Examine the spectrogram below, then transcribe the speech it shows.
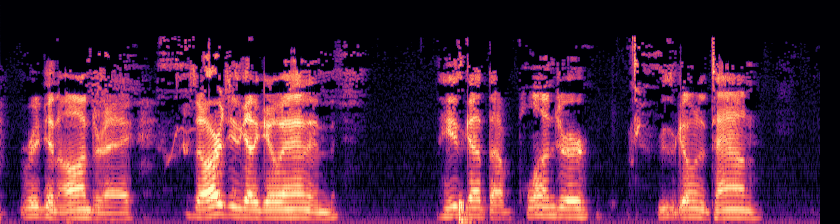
freaking Andre. So Archie's got to go in and he's got the plunger. He's going to town.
